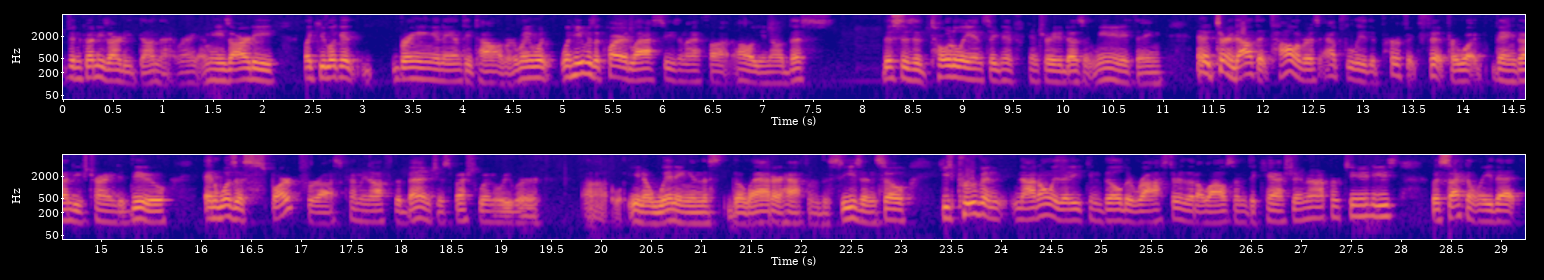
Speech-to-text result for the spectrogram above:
Van Gundy's already done that, right? I mean, he's already like you look at bringing in Anthony Tolliver. I mean, when when he was acquired last season, I thought, oh, you know, this this is a totally insignificant trade. It doesn't mean anything. And it turned out that Tolliver is absolutely the perfect fit for what Van Gundy's trying to do, and was a spark for us coming off the bench, especially when we were, uh, you know, winning in this the latter half of the season. So he's proven not only that he can build a roster that allows him to cash in opportunities, but secondly that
